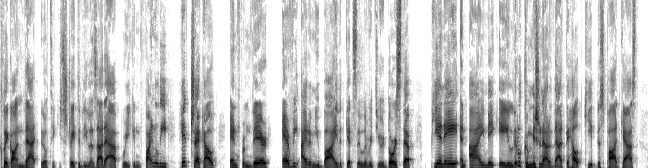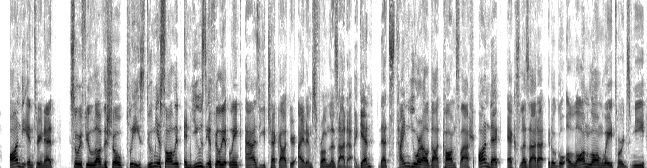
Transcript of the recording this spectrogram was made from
Click on that. It'll take you straight to the Lazada app where you can finally hit checkout. And from there, every item you buy that gets delivered to your doorstep. PNA and I make a little commission out of that to help keep this podcast on the internet. So if you love the show, please do me a solid and use the affiliate link as you check out your items from Lazada. Again, that's tinyurl.com slash on deck x Lazada. It'll go a long, long way towards me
